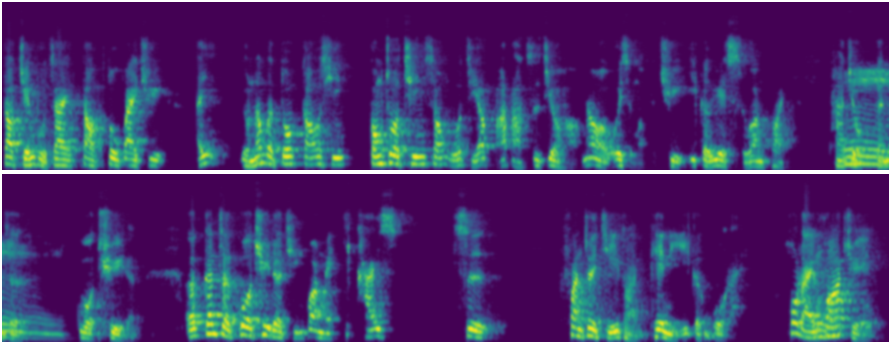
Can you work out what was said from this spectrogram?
到柬埔寨、到杜拜去，哎，有那么多高薪，工作轻松，我只要打打字就好，那我为什么不去？一个月十万块，他就跟着过去了。而跟着过去的情况呢，一开始是犯罪集团骗你一个过来，后来发觉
